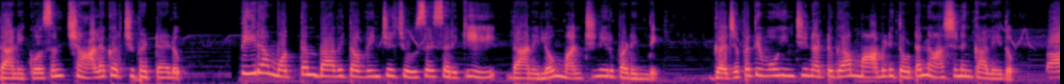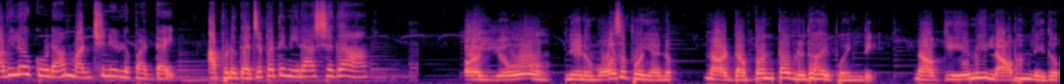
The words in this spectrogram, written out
దానికోసం చాలా ఖర్చు పెట్టాడు. తీరా మొత్తం బావి తవ్వించి చూసేసరికి దానిలో మంచినీరు పడింది. గజపతి ఊహించినట్టుగా మామిడి తోట నాశనం కాలేదు. బావిలో కూడా మంచినీళ్ళు పడ్డాయి. అప్పుడు గజపతి నిరాశగా అయ్యో నేను మోసపోయాను. నా డబ్బంతా వృధా అయిపోయింది. నాకేమీ లాభం లేదు.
